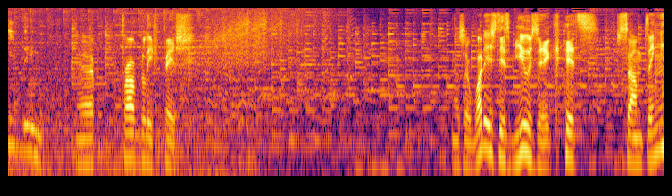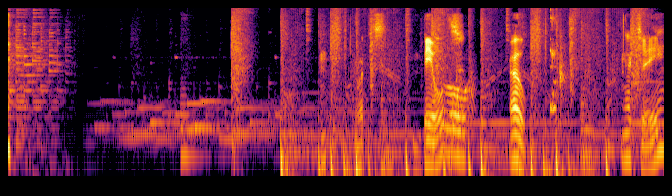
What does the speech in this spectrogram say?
he eating? Uh, probably fish. Also, what is this music? It's something. Hmm, What? Build? Oh, Oh. Okay.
